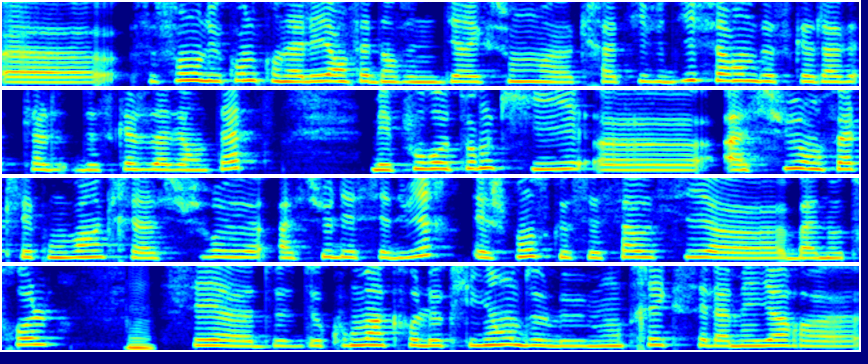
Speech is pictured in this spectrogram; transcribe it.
euh, se sont rendu compte qu'on allait en fait dans une direction euh, créative différente de ce qu'elles avaient, de ce qu'elles avaient en tête, mais pour autant qui euh, a su en fait les convaincre et a su, a su les séduire. Et je pense que c'est ça aussi euh, bah, notre rôle Mm. C'est euh, de, convaincre le client, de lui montrer que c'est la meilleure euh,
